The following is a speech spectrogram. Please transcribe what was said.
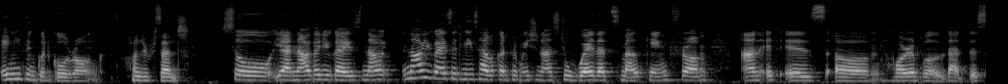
anything could go wrong. 100%. So yeah, now that you guys now now you guys at least have a confirmation as to where that smell came from, and it is um, horrible that this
